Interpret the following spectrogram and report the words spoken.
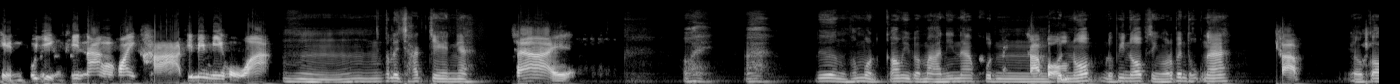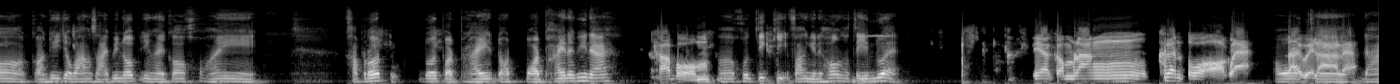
เห็นผู้หญิงที่นั่งห้อยขาที่ไม่มีหัว อืมก็เลยชัดเจนไง ใช่โอ้ยอะเรื่องทั้งหมดก็มีประมาณนี้นะคุณครับผมณนบหรือพี่นบสิ่งของรถเป็นทุกข์นะครับ เดี๋ยวก็ก่อนที่จะวางสายพี่นบยังไงก็ขอให้ขับรถโดยปลอดภัยดอดปลอดภัยนะพี่นะ ครับผมเออคุณติกิฟังอยู่ในห้องสตรีมด้วย เนี่ยกำลังเคลื่อนตัวออกแล้ว โอคได้เวลาแล้ว ได้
